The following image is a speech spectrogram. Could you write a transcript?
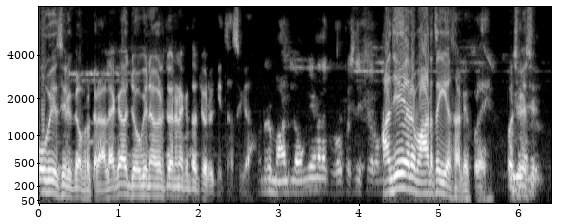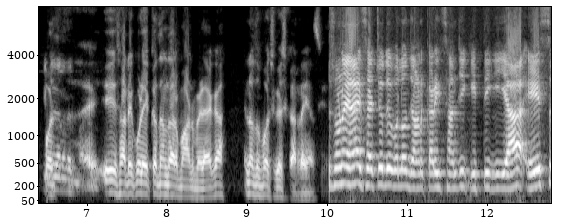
ਉਹ ਵੀ ਅਸੀਂ ਰਿਕਵਰ ਕਰਾ ਲਿਆ ਗਿਆ ਜੋਗੀ ਨਗਰ ਚ ਇਹਨਾਂ ਨੇ ਕਿਤੋਂ ਚੋਰੀ ਕੀਤਾ ਸੀਗਾ। ਹੁਣ ਰਿਮਾਂਡ ਲਓਗੇ ਇਹਨਾਂ ਦਾ ਹੋਰ ਪੁੱਛਦੇ ਕਰੋਗੇ? ਹਾਂਜੀ ਇਹ ਰਿਮਾਂਡ ਤੇ ਹੀ ਆ ਸਾਡੇ ਕੋਲੇ। ਪੁੱਛਗਿੱਛ ਦਾ? ਇਹ ਸਾਡੇ ਕੋਲੇ ਇੱਕ ਦਿਨ ਦਾ ਰਿਮਾਂਡ ਮਿਲਿਆ ਹੈਗਾ। ਇਹਨਾਂ ਤੋਂ ਪੁੱਛਗਿੱਛ ਕਰ ਰਹੇ ਹਾਂ ਅਸੀਂ। ਸੁਣਿਆ ਹੈ ਐਸਐਚਓ ਦੇ ਵੱਲੋਂ ਜਾਣਕਾਰੀ ਸਾਂਝੀ ਕੀਤੀ ਗਈ ਆ। ਇਸ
